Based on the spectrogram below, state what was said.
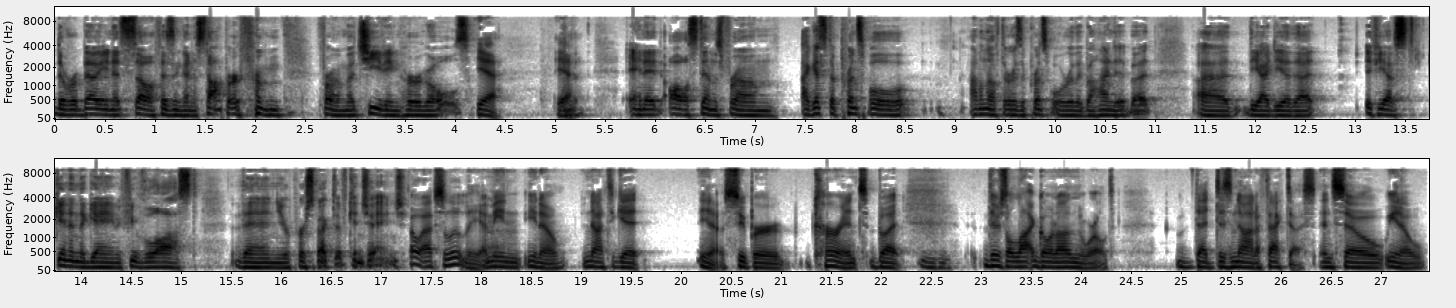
the rebellion itself isn't going to stop her from from achieving her goals. yeah yeah And, and it all stems from, I guess, the principle. I don't know if there is a principle really behind it, but uh, the idea that if you have skin in the game, if you've lost, then your perspective can change. Oh, absolutely. I mean, you know, not to get, you know, super current, but there's a lot going on in the world that does not affect us. And so, you know,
